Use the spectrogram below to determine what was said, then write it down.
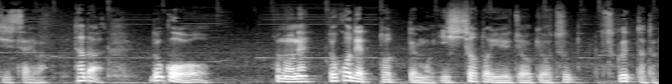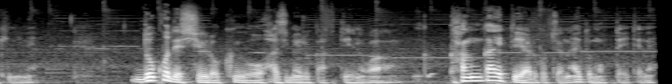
実際は。ただどこをこのねどこで撮っても一緒という状況を作った時にねどこで収録を始めるかっていうのは考えてやることじゃないと思っていてね。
